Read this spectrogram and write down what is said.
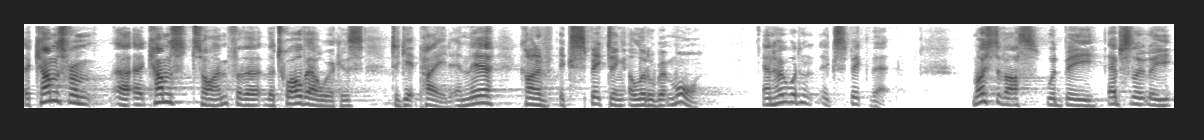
it comes from uh, it comes time for the, the 12-hour workers to get paid, and they're kind of expecting a little bit more. And who wouldn't expect that? Most of us would be absolutely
